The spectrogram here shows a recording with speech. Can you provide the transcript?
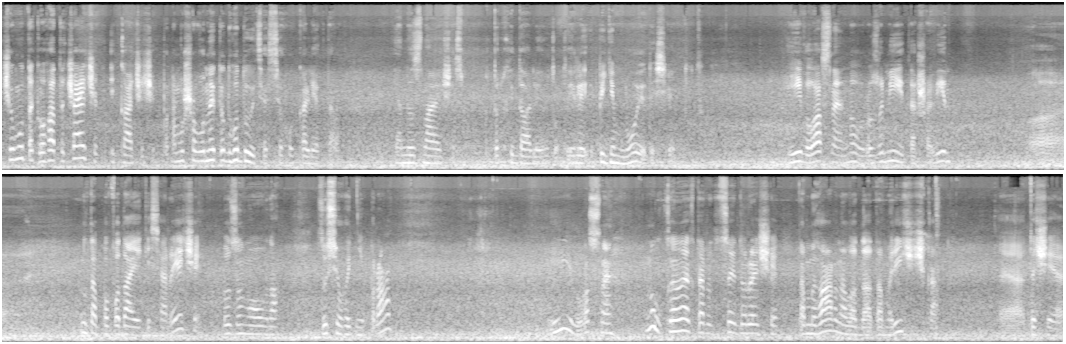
Чому так багато чаєчок і качечок? Тому що вони тут годуються з цього колектора. Я не знаю, зараз трохи далі тут, або піді мною десь він тут. І, власне, ну, розумієте, що він е, ну, там попадає якісь речі, безумовно, з усього Дніпра. І, власне, ну, колектор цей, до речі, там і гарна вода, там річечка е, тече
